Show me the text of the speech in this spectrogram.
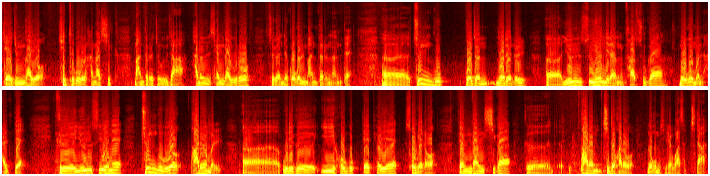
대중가요 히트곡을 하나씩 만들어주자 하는 생각으로 제가 이제 곡을 만들었는데 어, 중국 버전 노래를 어, 윤수현이라는 가수가 녹음을 할 때 그 윤수현의 중국어 발음을 어, 우리 그 이호국 대표의 소개로 병강 씨가 그 발음 지도하러 녹음실에 왔습니다.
